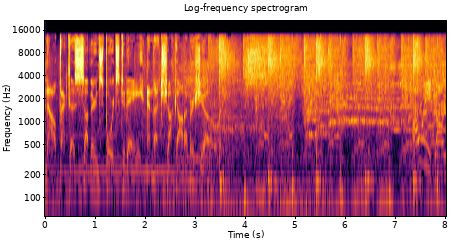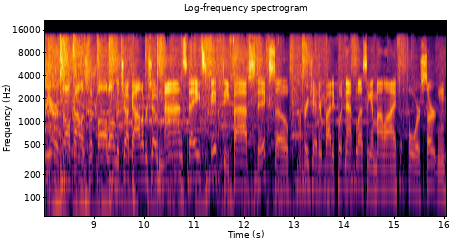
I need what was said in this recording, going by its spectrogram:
Now back to Southern Sports Today and the Chuck Oliver Show. All week, all year, it's all college football on the Chuck Oliver Show. Nine states, 55 sticks. So I appreciate everybody putting that blessing in my life for certain.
